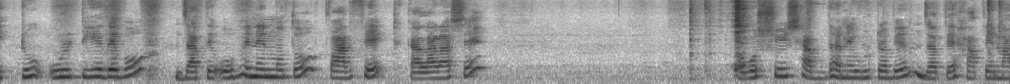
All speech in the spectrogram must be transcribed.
একটু উল্টিয়ে দেব, যাতে ওভেনের মতো পারফেক্ট কালার আসে। অবশ্যই সাবধানে উল্টাবেন, যাতে হাতে না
